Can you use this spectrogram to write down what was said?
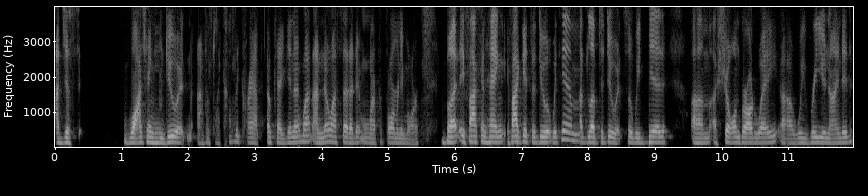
I just watching him do it, I was like, "Holy crap! Okay, you know what? I know I said I didn't want to perform anymore, but if I can hang, if I get to do it with him, I'd love to do it." So we did um, a show on Broadway. Uh, we reunited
